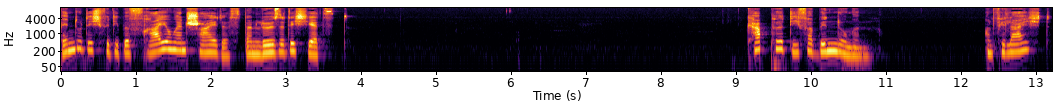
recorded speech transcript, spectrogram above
Wenn du dich für die Befreiung entscheidest, dann löse dich jetzt. Kappe die Verbindungen. Und vielleicht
